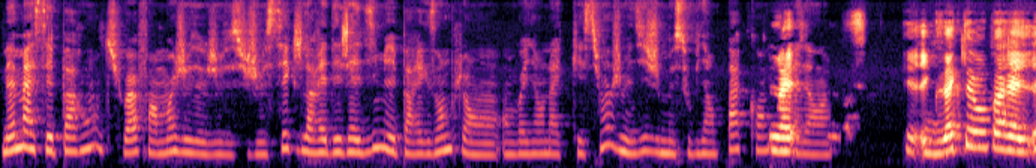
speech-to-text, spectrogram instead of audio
même à ses parents, tu vois. Enfin, moi, je, je, sais que je leur ai déjà dit, mais par exemple, en, voyant la question, je me dis, je me souviens pas quand. Ouais. Exactement pareil.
